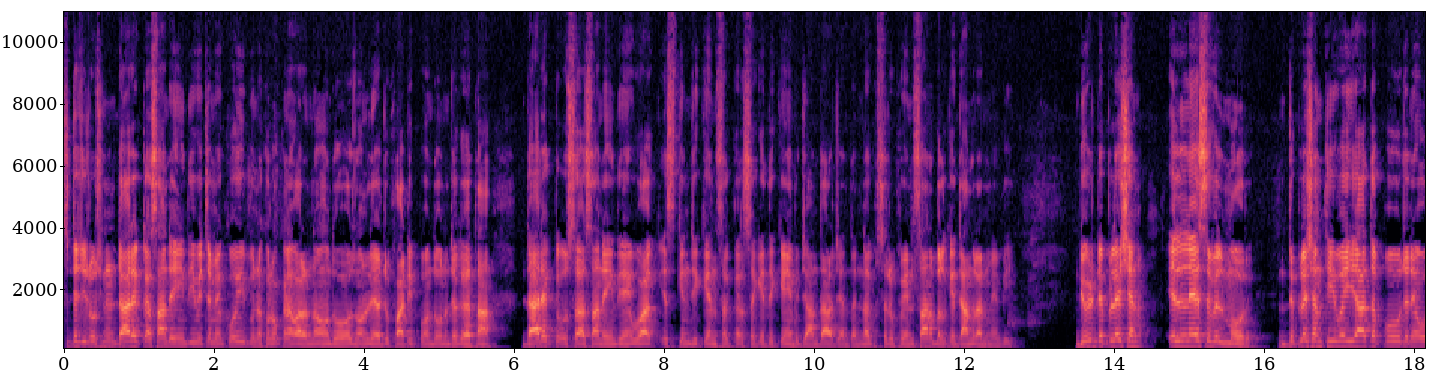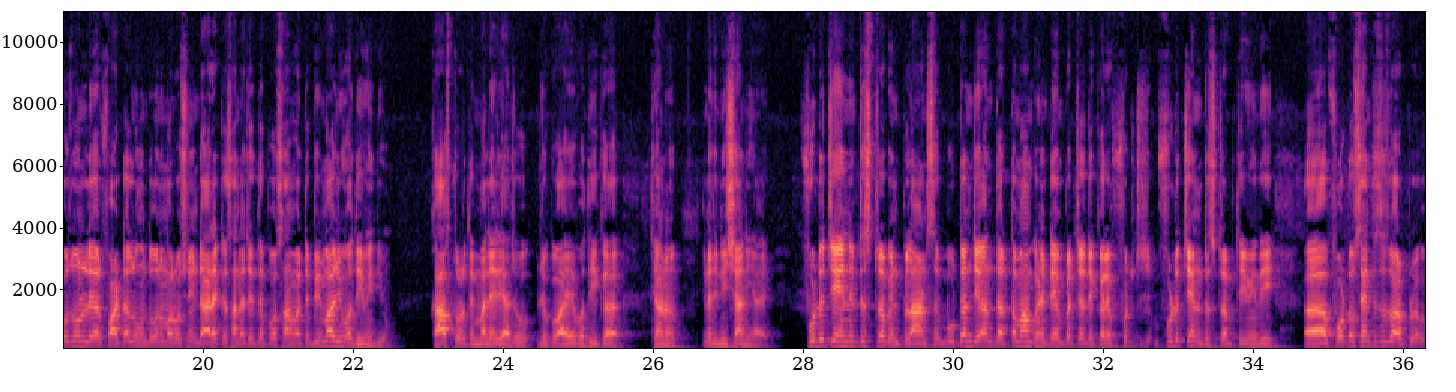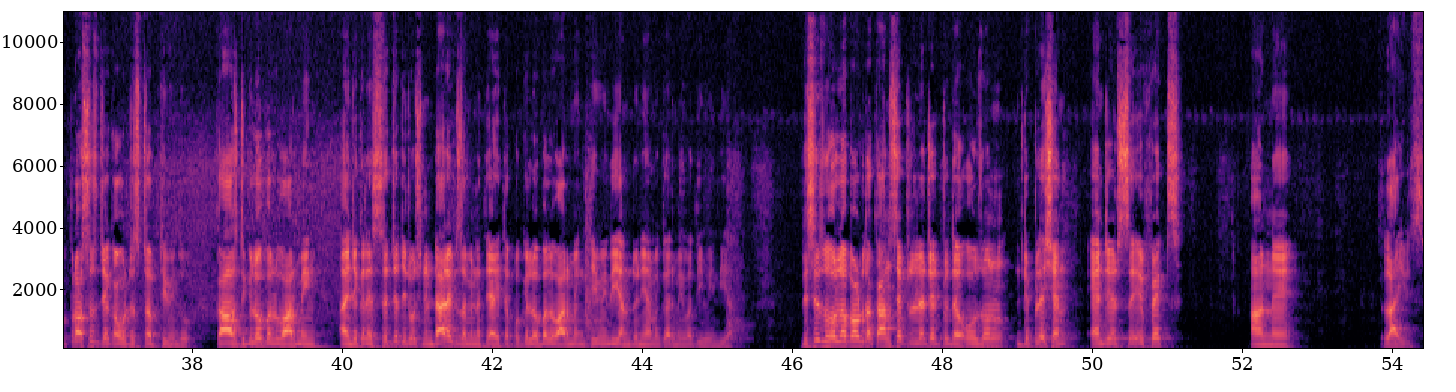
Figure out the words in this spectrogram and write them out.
सिज जी रोशनी डायरेक्ट असां ॾे ईंदी, विच में कोई बि उनखे रोकण वारो न हूंदो, ओज़ोन लेयर जो फाटी पवंदो उन जॻह तां। डायरेक्ट उस असां ॾे ईंदी ऐं स्किन जी कैंसर करे सघे थी, कंहिं बि जानदार जे अंदरि, न सिर्फ़ु इंसान, बल्कि जानवरनि में बि। Due depletion illness will more. Depletion थी वई आहे त पोइ ओज़ोन लेयर फाटल उन माँ रोशनी डायरेक्ट असां अचे त पोइ असां तौर ते मलेरिया जो, जेको आहे, वधीक इन जी निशानी आहे। Food chain disturb in plants. ॿूटनि जे अंदरि तमामु घणे टेम्परेचर जे करे फ़ूड फ़ूड चेन डिस्टर्ब थी वेंदी। फोटोसेंथिसिस वारो प्रोसेस जेको उहो डिस्टर्ब थी वेंदो। कास्ट, ग्लोबल वार्मिंग ऐं सिज जी रोशनी डायरेक्ट ज़मीन ते आई त ग्लोबल वार्मिंग थी वेंदी या दुनिया में गर्मी वधी वेंदी this is all about the concept related to the ozone depletion and its effects on lives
